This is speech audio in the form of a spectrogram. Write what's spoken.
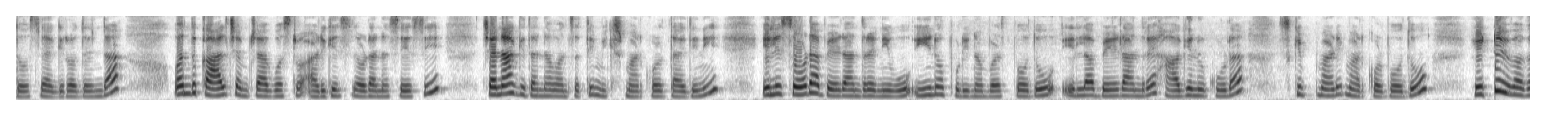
ದೋಸೆ ಆಗಿರೋದ್ರಿಂದ ಒಂದು ಕಾಲು ಚಮಚ ಆಗುವಷ್ಟು ಅಡುಗೆ ಸೋಡಾನ ಸೇರಿಸಿ ಚೆನ್ನಾಗಿ ಇದನ್ನು ಒಂದು ಸತಿ ಮಿಕ್ಸ್ ಮಾಡ್ಕೊಳ್ತಾ ಇದ್ದೀನಿ. ಇಲ್ಲಿ ಸೋಡಾ ಬೇಡ ಅಂದರೆ ನೀವು ಈನೋ ಪುಡಿನ ಬಳಸ್ಬೋದು, ಇಲ್ಲ ಬೇಡ ಅಂದರೆ ಹಾಗೇನೂ ಕೂಡ ಸ್ಕಿಪ್ ಮಾಡಿ ಮಾಡ್ಕೊಳ್ಬೋದು. ಹಿಟ್ಟು ಇವಾಗ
